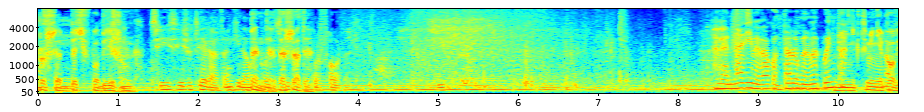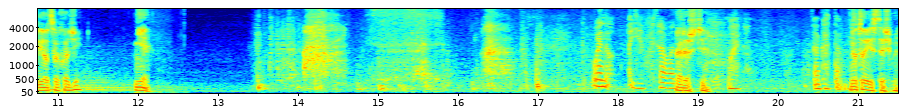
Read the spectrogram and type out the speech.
Proszę być w pobliżu. Będę, dasz radę. A ver, nadie me va a contar lo que no me cuentan. Nikt mi nie powie, o co chodzi? Nie. Nareszcie. No to jesteśmy.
